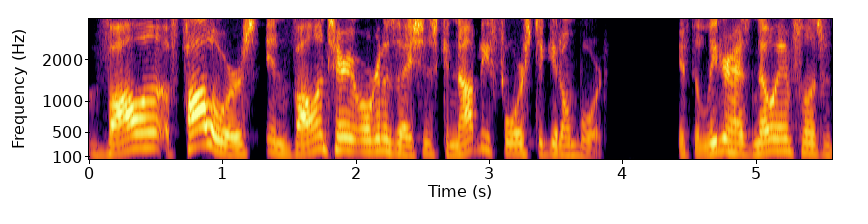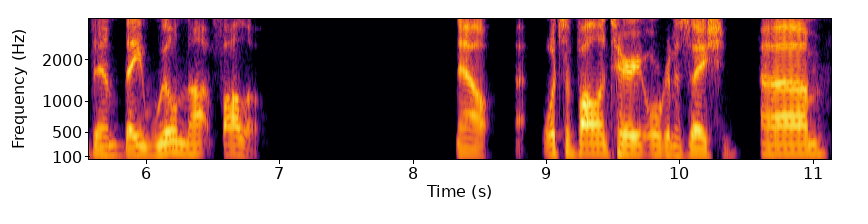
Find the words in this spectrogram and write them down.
vol- followers in voluntary organizations cannot be forced to get on board. If the leader has no influence with them they will not follow. Now uh, what's a voluntary organization? Um,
